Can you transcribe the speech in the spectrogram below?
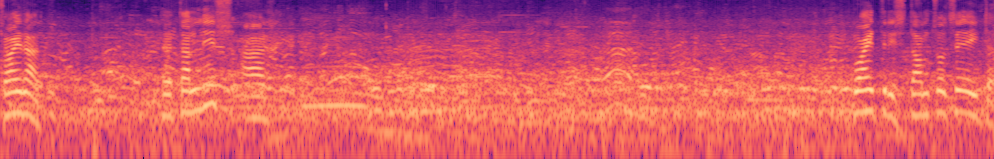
ছয় দাঁত তেতাল্লিশ আর পঁয়ত্রিশ দাম চলছে এইটা।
